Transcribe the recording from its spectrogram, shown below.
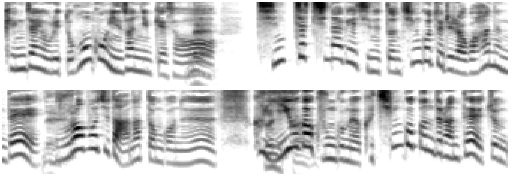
굉장히 우리 또 홍콩 인사님께서 네. 진짜 친하게 지냈던 친구들이라고 하는데 네. 물어보지도 않았던 거는 그 그러니까요. 이유가 궁금해요. 그 친구분들한테 좀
